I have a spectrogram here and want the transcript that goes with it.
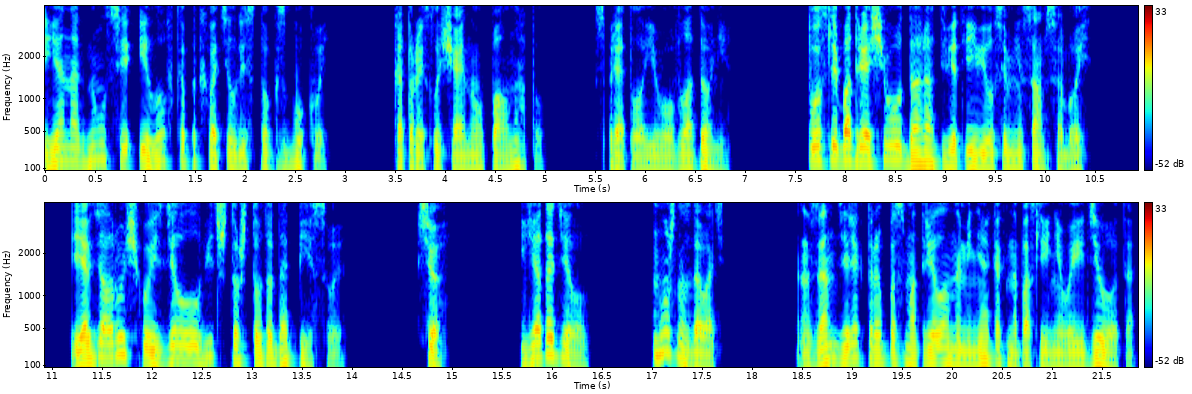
я нагнулся и ловко подхватил листок с буквой, который случайно упал на пол, спрятал его в ладони. После бодрящего удара ответ явился мне сам собой. Я взял ручку и сделал вид, что что-то дописываю. Все, я доделал. Можно сдавать? Замдиректора посмотрела на меня, как на последнего идиота.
